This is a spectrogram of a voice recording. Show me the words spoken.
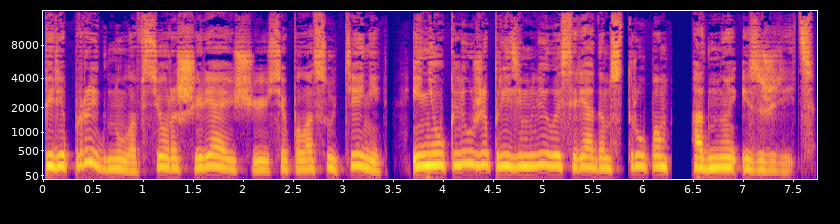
перепрыгнула всю расширяющуюся полосу тени и неуклюже приземлилась рядом с трупом одной из жриц.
